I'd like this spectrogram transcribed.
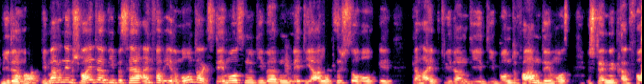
Wieder mal. Die machen nämlich weiter wie bisher einfach ihre Montagsdemos, nur die werden medial jetzt nicht so hoch ge gehypt wie dann die, die bunte Fahnen-Demos. Ich stelle mir gerade vor,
